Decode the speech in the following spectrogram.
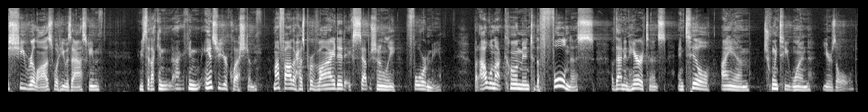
she realized what he was asking. And he said, I can, I can answer your question. My father has provided exceptionally for me, but I will not come into the fullness of that inheritance until I am 21 years old.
